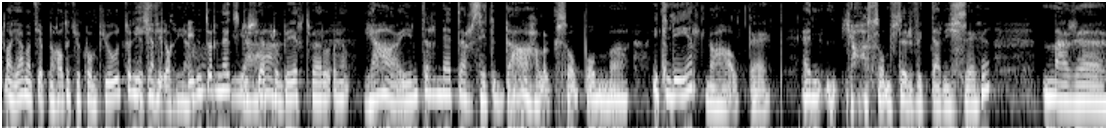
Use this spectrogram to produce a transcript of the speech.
Nou ja, want je hebt nog altijd je computer, je zit op ja, internet, ja. dus jij probeert wel... Ja. ja. internet, daar zit ik dagelijks op. Om, uh, ik leer nog altijd. En ja, soms durf ik dat niet zeggen. Maar uh,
